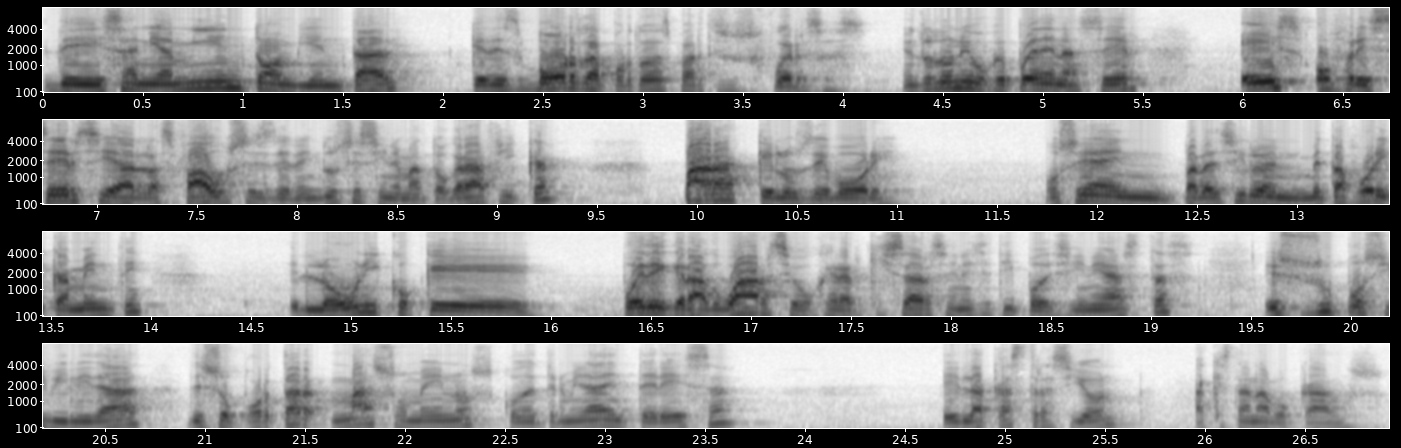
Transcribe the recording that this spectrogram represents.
de saneamiento ambiental que desborda por todas partes sus fuerzas. Entonces lo único que pueden hacer es ofrecerse a las fauces de la industria cinematográfica para que los devore. O sea, en, para decirlo en, metafóricamente, lo único que puede graduarse o jerarquizarse en ese tipo de cineastas es su posibilidad de soportar más o menos con determinada entereza eh, la castración a que están abocados.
